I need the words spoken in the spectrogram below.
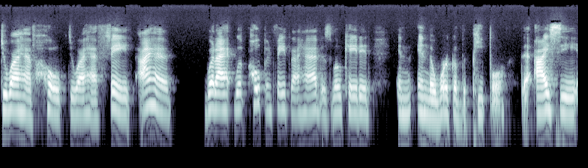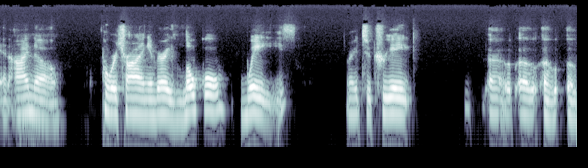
do I have hope? Do I have faith? I have what I what hope and faith I have is located in in the work of the people that I see and I know who are trying in very local ways, right, to create uh, uh, uh, uh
